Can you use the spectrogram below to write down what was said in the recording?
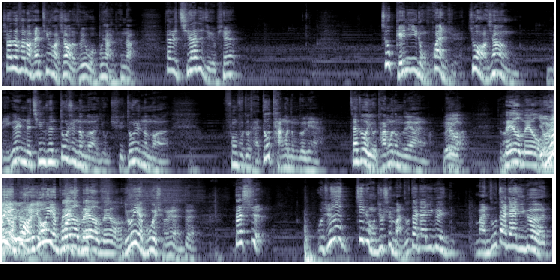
夏洛特烦恼》还挺好笑的，所以我不想喷它。但是其他这几个片，就给你一种幻觉，就好像每个人的青春都是那么有趣，都是那么丰富多彩，都谈过那么多恋爱。在座有谈过那么多恋爱的吗？没有吧？没有没有，有有也不有人有有也不会没有承认没有没有，有也不会承认，对。但是我觉得这种就是满足大家一个满足大家一个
